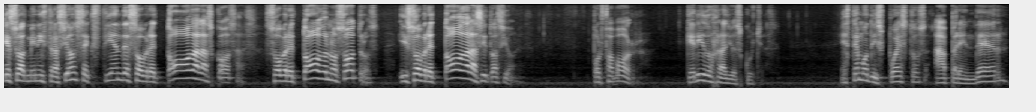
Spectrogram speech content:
que su administración se extiende sobre todas las cosas, sobre todos nosotros y sobre todas las situaciones. Por favor, queridos radioescuchas, estemos dispuestos a aprender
